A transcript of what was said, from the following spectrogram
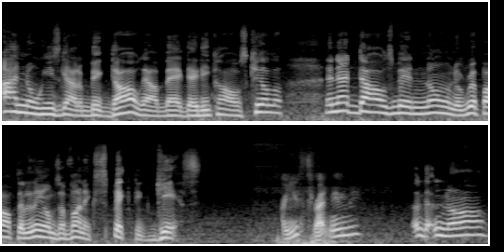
I know he's got a big dog out back that he calls Killer, and that dog's been known to rip off the limbs of unexpected guests. Are you threatening me? Uh, no,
